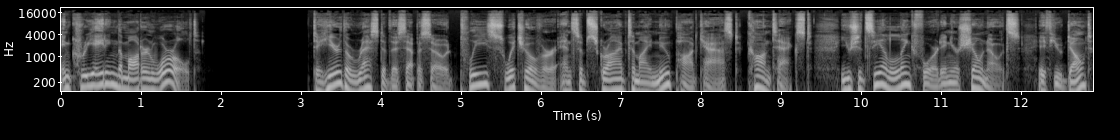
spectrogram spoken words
in creating the modern world? To hear the rest of this episode, please switch over and subscribe to my new podcast, Context. You should see a link for it in your show notes. If you don't,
